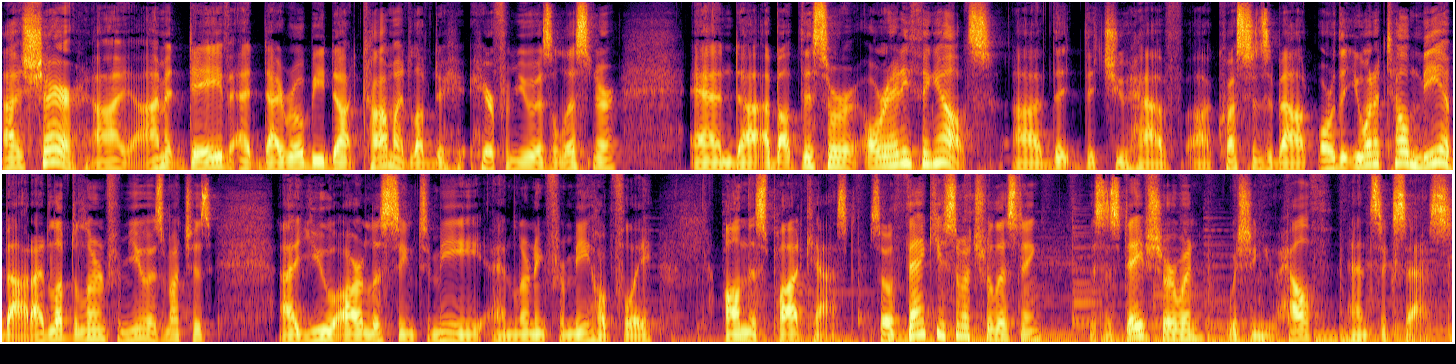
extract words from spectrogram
uh, share. I, am at dave at dirobi.com. I'd love to hear from you as a listener and uh, about this or, or anything else uh, that, that you have uh, questions about or that you want to tell me about. I'd love to learn from you as much as uh, you are listening to me and learning from me, hopefully, on this podcast. So thank you so much for listening. This is Dave Sherwin wishing you health and success.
